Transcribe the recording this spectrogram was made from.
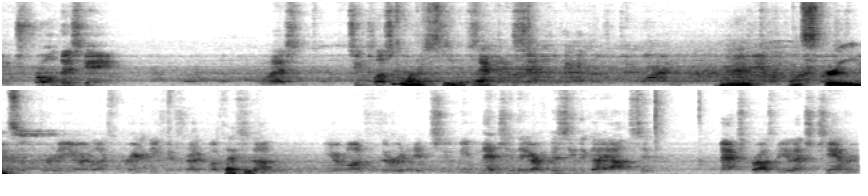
controlled this game. The last Two plus quarters. Seconds. Mm, these screens. Effective. Crosby, and that's Chandler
